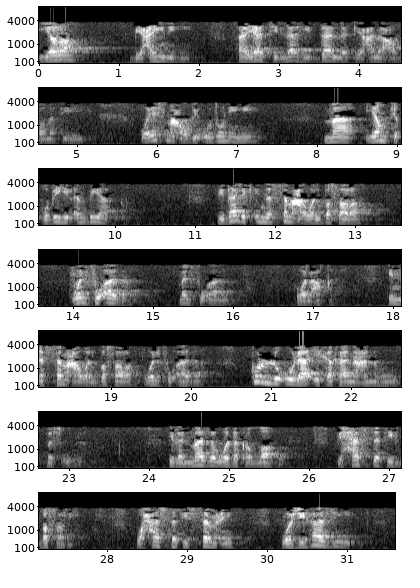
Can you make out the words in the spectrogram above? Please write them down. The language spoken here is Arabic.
يرى بعينه آيات الله الدالة على عظمته ويسمع بأذنه ما ينطق به الأنبياء. لذلك إن السمع والبصر والفؤاد ما الفؤاد؟ هو العقل. إن السمع والبصر والفؤاد كل أولئك كان عنه مسؤولا. إذا ما زودك الله بحاسة البصر وحاسة السمع وجهاز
